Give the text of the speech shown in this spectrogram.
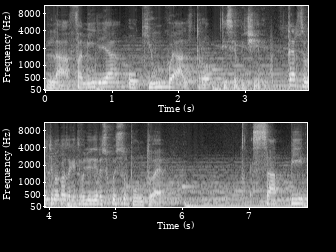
la famiglia o chiunque altro ti si avvicini. Terza e ultima cosa che ti voglio dire su questo punto è sappi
